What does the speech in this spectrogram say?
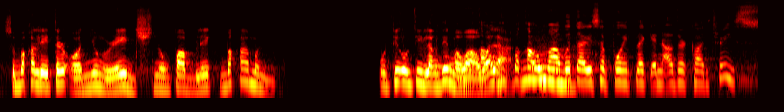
So baka later on, yung rage ng public, baka mag... Unti-unti lang din mawawala. Baka, baka umabot tayo sa point like in other countries.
